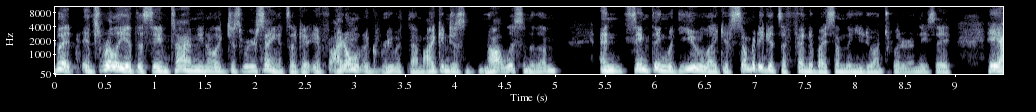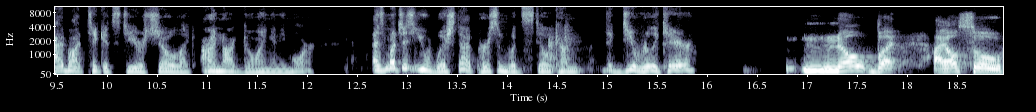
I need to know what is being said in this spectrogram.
But it's really at the same time, you know, like just what you're saying. It's like uh, if I don't agree with them, I can just not listen to them. And same thing with you. Like if somebody gets offended by something you do on Twitter and they say, Hey, I bought tickets to your show, like I'm not going anymore as much as you wish that person would still come, like, do you really care? No, but I also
